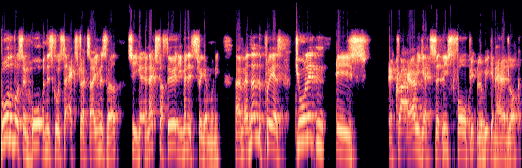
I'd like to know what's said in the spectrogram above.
Both of us are hoping this goes to extra time as well, so you get an extra thirty minutes for your money. Um, and then the players, Joelinton is a cracker. He gets at least four people a week in a headlock.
